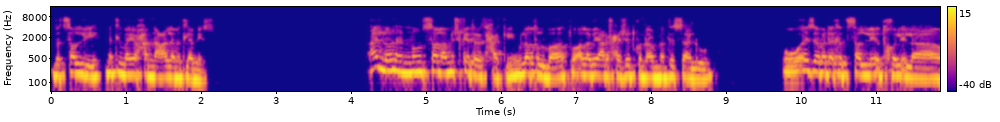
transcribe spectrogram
بتصلي مثل ما يوحنا علم تلاميذه قال لهم إنه الصلاة مش كثرة حكي ولا طلبات والله بيعرف حاجتكم قبل ما تسألوه. وإذا بدك تصلي ادخل إلى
